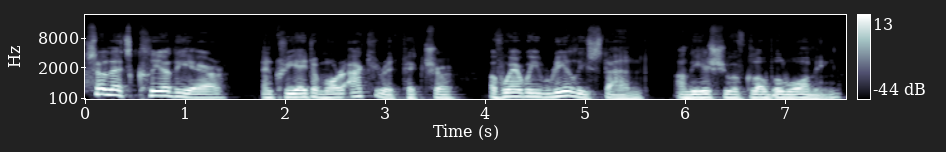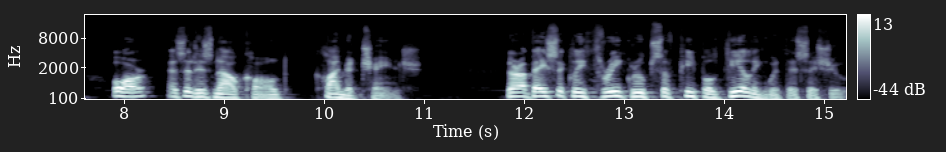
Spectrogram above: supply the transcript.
So let's clear the air and create a more accurate picture of where we really stand on the issue of global warming, or, as it is now called, climate change. There are basically three groups of people dealing with this issue.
